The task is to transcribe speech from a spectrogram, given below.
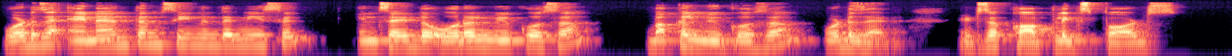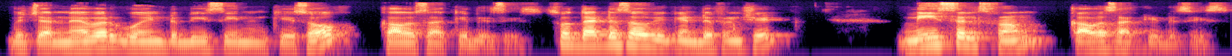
what is the enanthem seen in the measles? Inside the oral mucosa, buccal mucosa, what is that? It's a Koplik spots, which are never going to be seen in case of Kawasaki disease. So that is how we can differentiate measles from Kawasaki disease.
